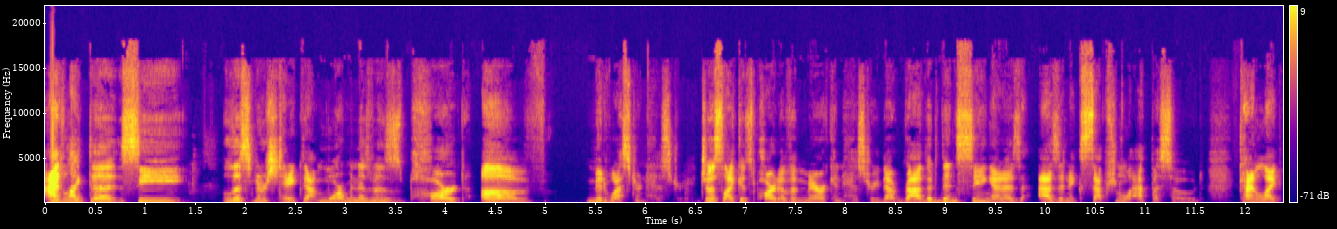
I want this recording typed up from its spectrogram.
I'd like to see listeners take that Mormonism is part of Midwestern history, just like it's part of American history. That rather than seeing it as as an exceptional episode, kind of like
